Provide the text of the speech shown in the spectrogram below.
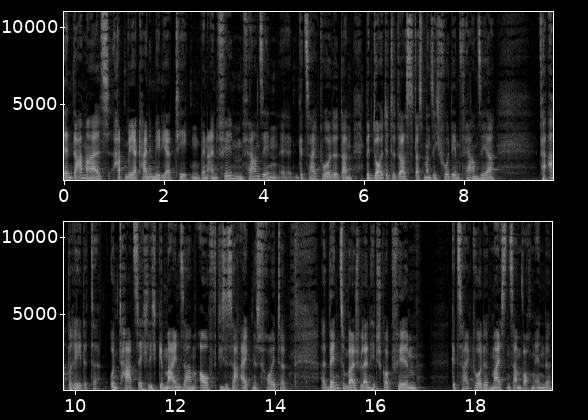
Denn damals hatten wir ja keine Mediatheken. Wenn ein Film im Fernsehen äh, gezeigt wurde, dann bedeutete das, dass man sich vor dem Fernseher verabredete und tatsächlich gemeinsam auf dieses Ereignis freute. Wenn zum Beispiel ein Hitchcock-Film gezeigt wurde, meistens am Wochenende,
